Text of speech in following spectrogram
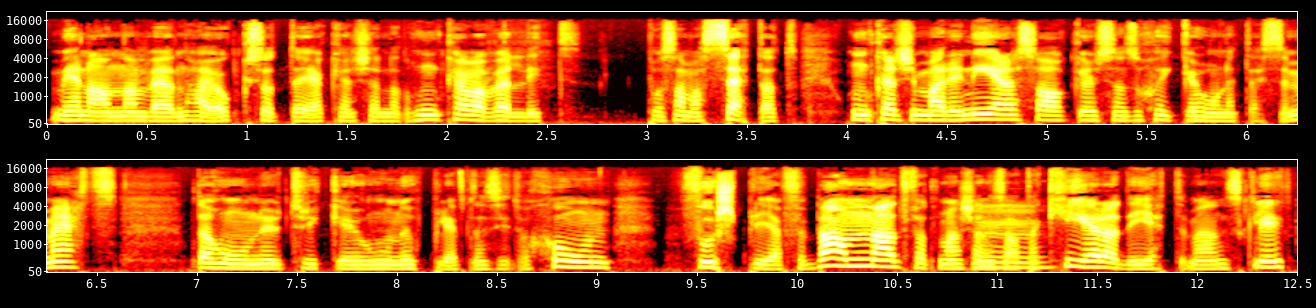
med en annan vän har jag också att jag kan känna att hon kan vara väldigt på samma sätt, att hon kanske marinerar saker och sen så skickar hon ett sms där hon uttrycker hur hon upplevt en situation Först blir jag förbannad för att man känner sig Mm. attackerad, det är jättemänskligt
